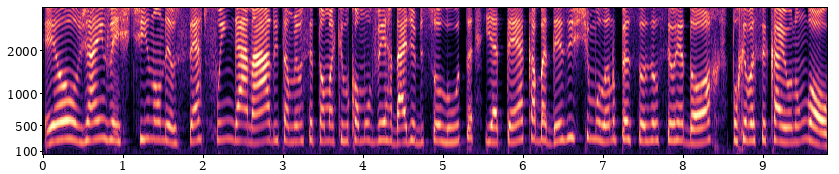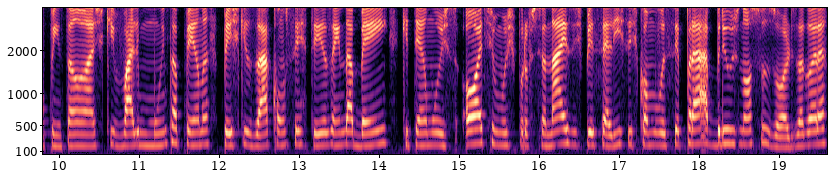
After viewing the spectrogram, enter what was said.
eu já investi, não deu certo, fui enganado, e também você toma aquilo como verdade absoluta, e até acaba desestimulando pessoas ao seu redor, porque você caiu num golpe. Então, acho que vale muito a pena pesquisar, com certeza, ainda bem que temos ótimos profissionais, especialistas como você para abrir os nossos olhos. Agora,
